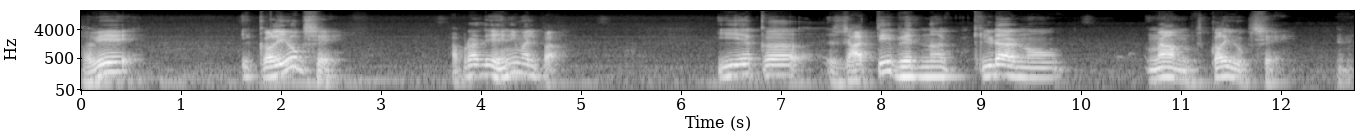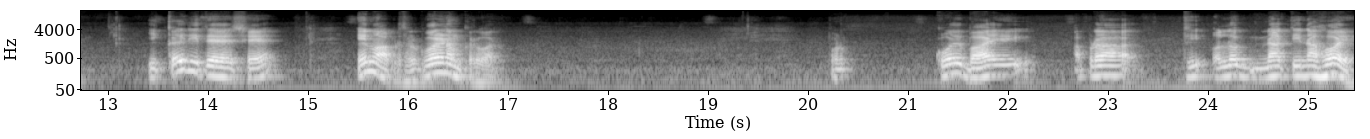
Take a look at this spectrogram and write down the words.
હવે એ કળિયુગ છે, આપણા દેહની મલપા. એ એક જાતિભેદના કીડાનું નામ કળિયુગ છે. એ કઈ રીતે છે, એનું આપણે થોડુંક વર્ણન કરવાનું. પણ કોઈ ભાઈ આપણાથી અલગ જ્ઞાતિના હોય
